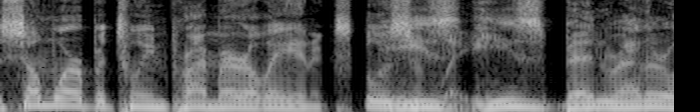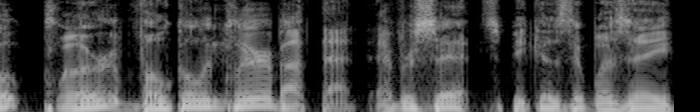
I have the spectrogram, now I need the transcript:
Somewhere between primarily and He's exclusively. he's been rather clear, vocal and clear about that ever since because it was a,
